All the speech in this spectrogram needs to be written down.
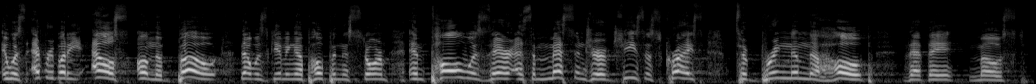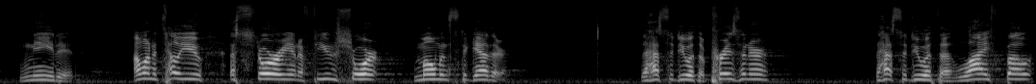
it was everybody else on the boat that was giving up hope in the storm. And Paul was there as a messenger of Jesus Christ to bring them the hope that they most needed. I want to tell you a story in a few short moments together that has to do with a prisoner it has to do with a lifeboat.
